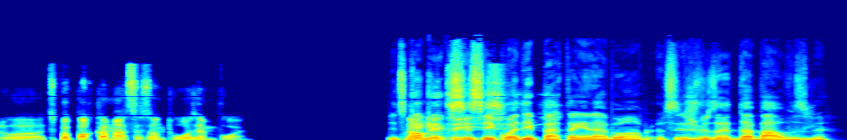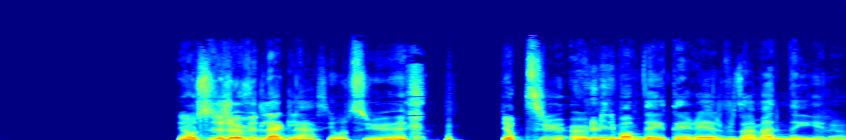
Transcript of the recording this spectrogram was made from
Là. Tu peux pas recommencer ça une troisième fois. Y Non, quelqu'un qui sait c'est quoi des patins là-bas? en Je veux dire, de base, là. Ils ont-tu déjà vu de la glace? Ils ont-tu euh, ils ont-tu un minimum d'intérêt? Je veux dire, à un moment donné, là.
